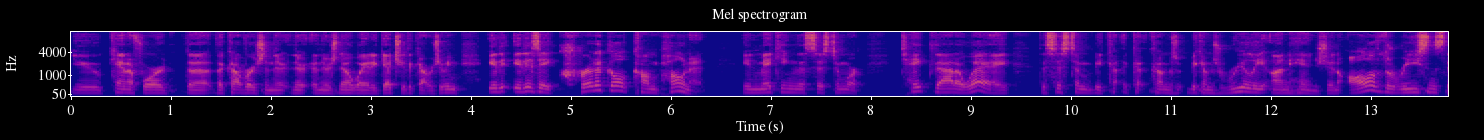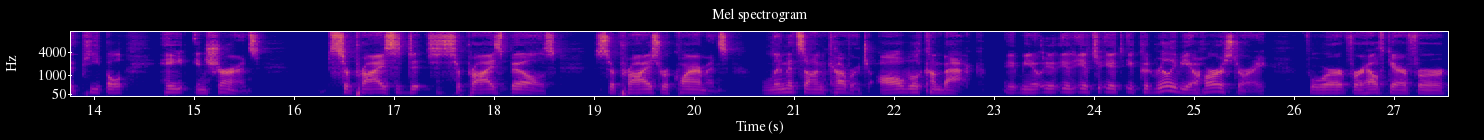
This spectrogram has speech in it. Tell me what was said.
you can't afford the the coverage and there, there, and there's no way to get you the coverage. I mean, it, it is a critical component in making the system work. Take that away, the system becomes becomes really unhinged, and all of the reasons that people hate insurance, surprise surprise bills, surprise requirements, limits on coverage, all will come back. It, you know, it, it, it, could really be a horror story for for healthcare for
